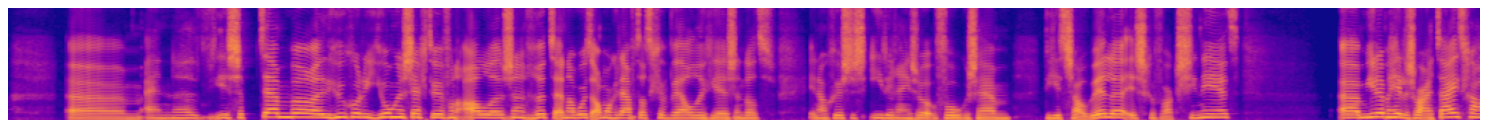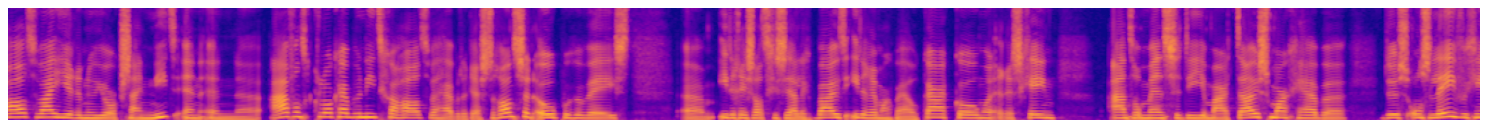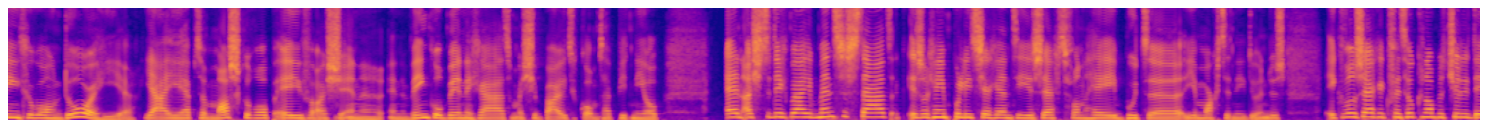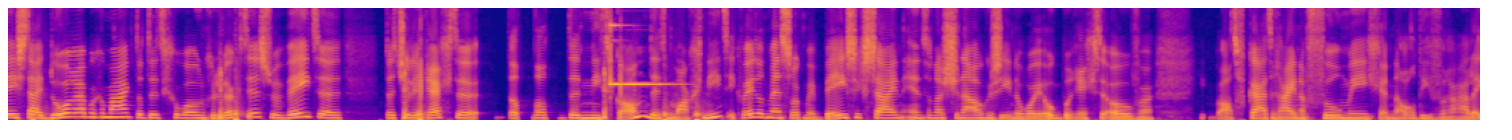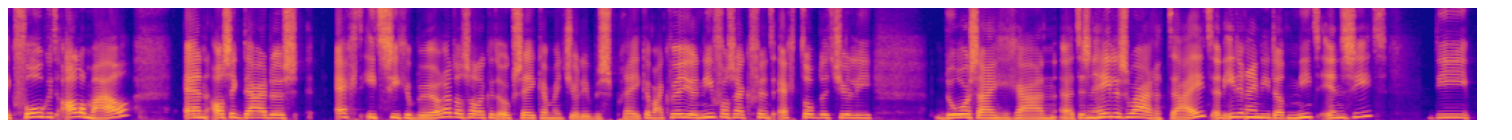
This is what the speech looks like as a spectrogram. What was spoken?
Ehm, en eh, in september, eh, Hugo de Jonge zegt weer van alles. En Rutte. En dan wordt allemaal gedaan of dat geweldig is. En dat in augustus iedereen zo volgens hem die het zou willen, is gevaccineerd. Ehm, jullie hebben een hele zware tijd gehad. Wij hier in New York zijn niet in een eh, avondklok hebben we niet gehad. We hebben de restaurants zijn open geweest. Ehm, iedereen zat gezellig buiten. Iedereen mag bij elkaar komen. Er is geen aantal mensen die je maar thuis mag hebben. Dus ons leven ging gewoon door hier. Ja, je hebt een masker op even als je in een, in een winkel binnengaat. Maar als je buiten komt, heb je het niet op. En als je te dicht bij mensen staat, is er geen politieagent die je zegt van... hey, boete, je mag dit niet doen. Dus ik wil zeggen, ik vind het heel knap dat jullie deze tijd door hebben gemaakt. Dat dit gewoon gelukt is. We weten dat jullie rechten, dat, dat dit niet kan. Dit mag niet. Ik weet dat mensen er ook mee bezig zijn. Internationaal gezien, daar hoor je ook berichten over. Advocaat Reiner Fulmich en al die verhalen. Ik volg het allemaal. En als ik daar dus echt iets zie gebeuren, dan zal ik het ook zeker met jullie bespreken. Maar ik wil je in ieder geval zeggen, ik vind het echt top dat jullie door zijn gegaan. Eh, het is een hele zware tijd. En iedereen die dat niet inziet, die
